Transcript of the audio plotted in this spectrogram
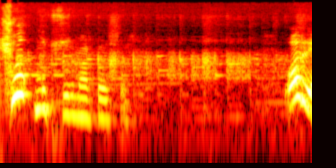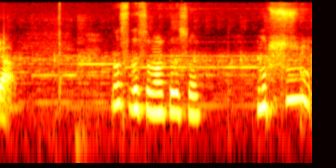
çok mutsuzum arkadaşlar. Var ya nasıl desem arkadaşlar mutsuz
